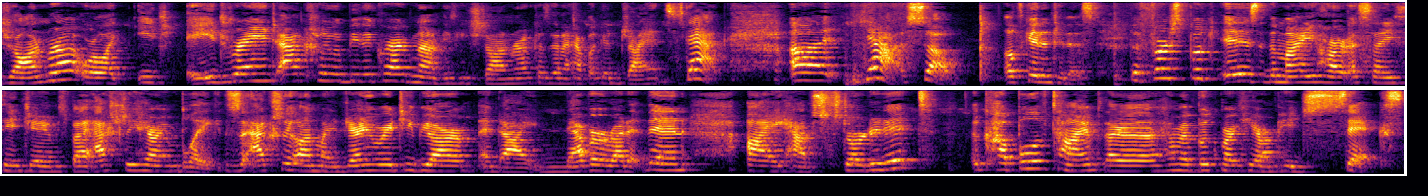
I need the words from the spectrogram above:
genre or like each age range actually would be the correct, not each genre because then I have like a giant stack. Uh, yeah, so let's get into this. The first book is The Mighty Heart of Sunny St. James by Ashley Herring Blake. This is actually on my January TBR and I never read it then. I have started it a couple of times. I have my bookmark here on page six.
